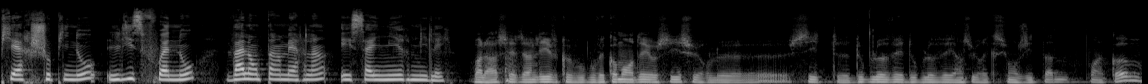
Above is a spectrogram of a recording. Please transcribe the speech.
Pierre Chopineau, Lise Foineau, Valentin Merlin et Saïmir Millet. Voilà, c'est un livre que vous pouvez commander aussi sur le site www.insurrectiongitane.com.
